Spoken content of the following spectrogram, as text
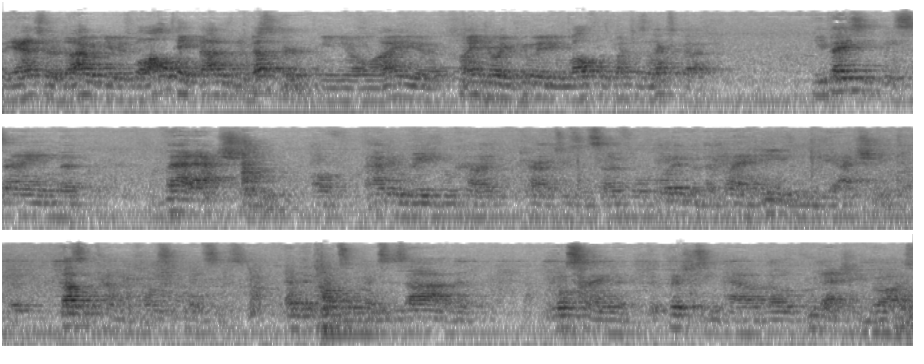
the answer that I would give is, well, I'll take that as an investor. I mean, you know, I, uh, I enjoy accumulating wealth as much as the next guy. You're basically saying that that action of having regional cur- currencies and so forth, whatever the plan is, and the action doesn't come with consequences. And the consequences are that you're saying that the purchasing power of gold could actually rise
